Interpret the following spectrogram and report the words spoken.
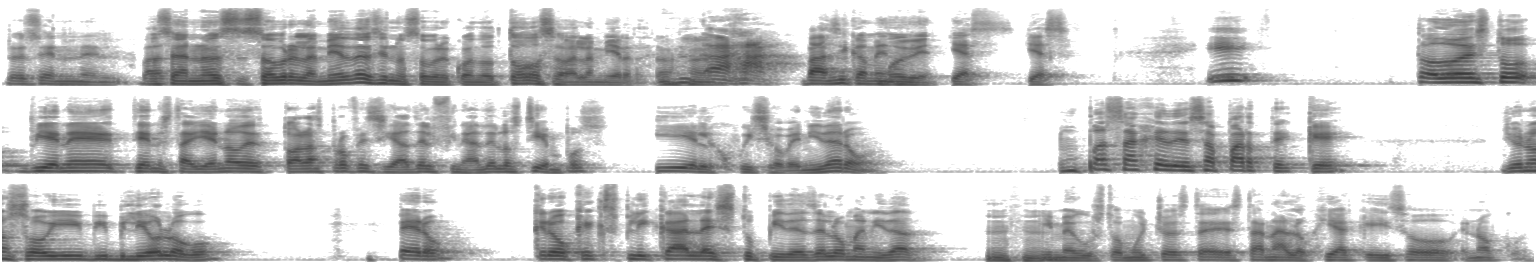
Entonces, en el... O sea, no es sobre la mierda, sino sobre cuando todo se va a la mierda. Ajá, básicamente. Muy bien. Yes, yes. Y todo esto viene, tiene, está lleno de todas las profecías del final de los tiempos y el juicio venidero. Un pasaje de esa parte que yo no soy bibliólogo, pero creo que explica la estupidez de la humanidad. Y me gustó mucho este, esta analogía que hizo Enoco.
